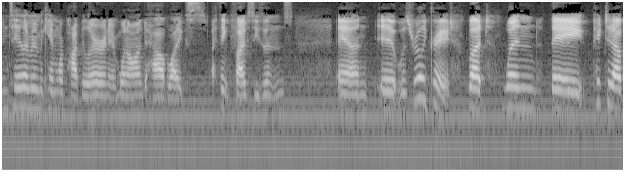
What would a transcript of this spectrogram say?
And Sailor Moon became more popular, and it went on to have like I think five seasons, and it was really great. But when they picked it up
